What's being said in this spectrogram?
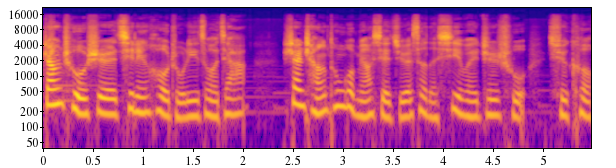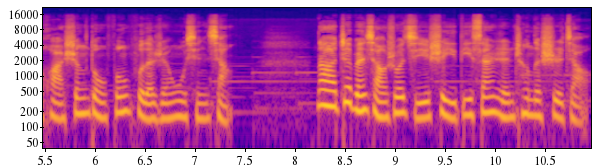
张楚是七零后主力作家，擅长通过描写角色的细微之处去刻画生动丰富的人物形象。那这本小说集是以第三人称的视角，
